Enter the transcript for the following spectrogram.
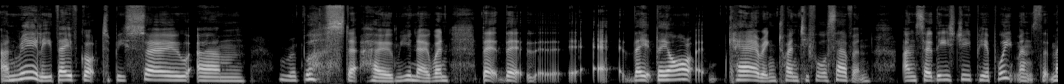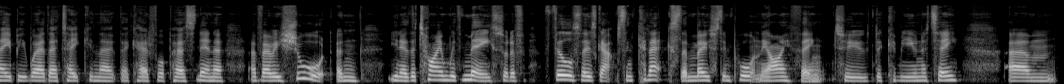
and really they've got to be so um, robust at home. You know, when they they they, they are caring twenty four seven, and so these GP appointments that may be where they're taking their, their cared for person in are, are very short, and you know the time with me sort of fills those gaps and connects them. Most importantly, I think to the community. Um,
